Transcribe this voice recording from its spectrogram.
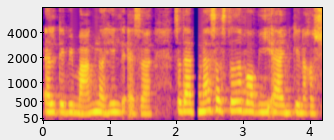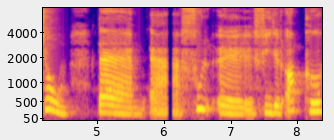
alt det, vi mangler. Helt, altså, så der er masser af steder, hvor vi er en generation, der er fuld øh, feedet op på,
